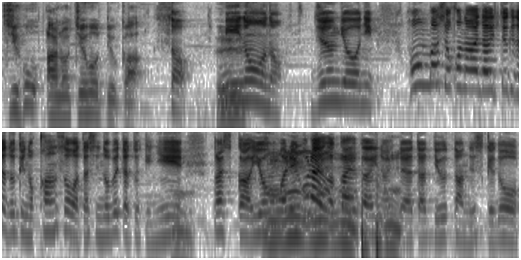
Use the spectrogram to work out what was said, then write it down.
地方あの地方っていうか。そう、箕面の巡業に。本場所この間行ってきた時の感想を私述べた時に、確か4割ぐらいが海外の人やったって言ったんですけど、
